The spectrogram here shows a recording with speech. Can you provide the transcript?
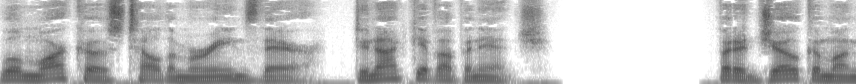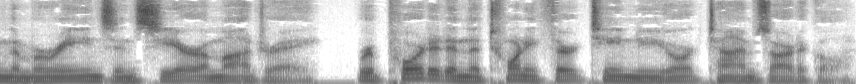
will Marcos tell the Marines there, do not give up an inch? But a joke among the Marines in Sierra Madre, reported in the 2013 New York Times article,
